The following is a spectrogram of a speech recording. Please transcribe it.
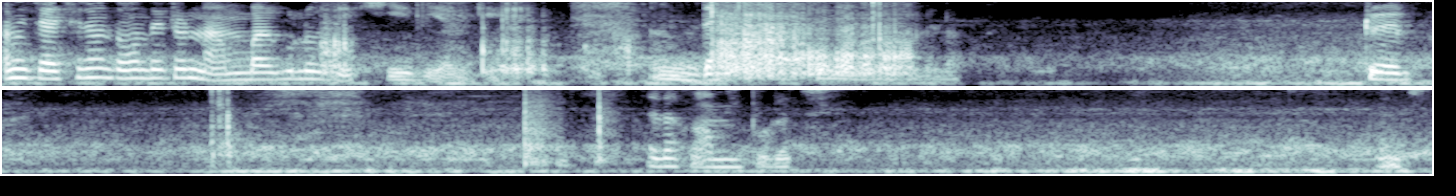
আমি চাইছিলাম তোমাদের একটু নাম্বারগুলো দেখিয়ে দিই আর কি। আমি দেখা যাচ্ছে না বলে দাও টুয়েলভ। এ দেখো, আমি পড়েছি। আচ্ছা।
